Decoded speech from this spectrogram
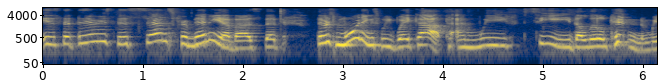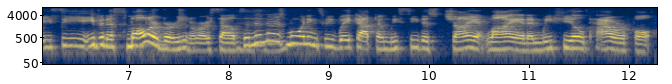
is that there is this sense for many of us that there's mornings we wake up and we see the little kitten and we see even a smaller version of ourselves. And then there's mm-hmm. mornings we wake up and we see this giant lion and we feel powerful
